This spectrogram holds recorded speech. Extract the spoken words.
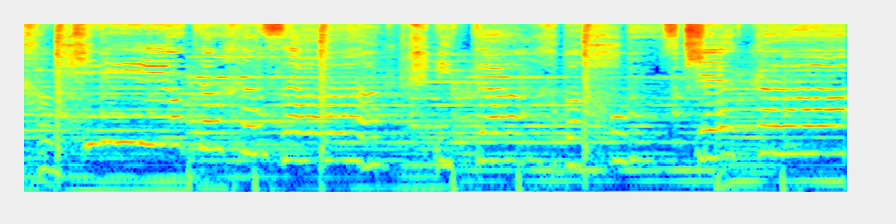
חבקי אותה חזק, איתך בחוץ כשקר.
